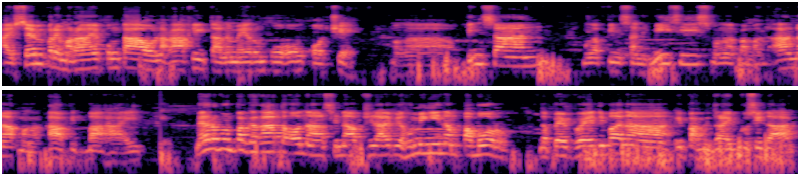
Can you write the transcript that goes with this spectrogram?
ay siyempre marami pong tao nakakita na mayroon po akong kotse. Mga pinsan, mga pinsan ni misis, mga kamag-anak, mga kapitbahay. Meron pong pagkakataon na sinabi sila humingi ng pabor na pwede ba na ipag-drive ko sila?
